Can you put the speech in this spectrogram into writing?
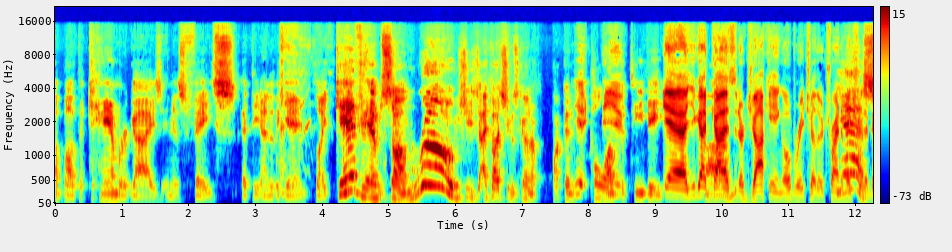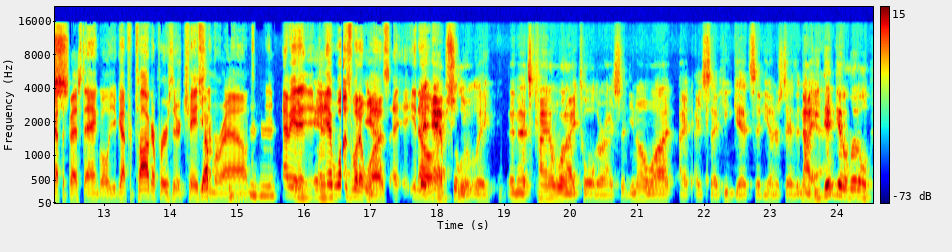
about the camera guys in his face at the end of the game. Like, give him some room. She's I thought she was gonna fucking you, pull out the TV. Yeah, you got guys um, that are jockeying over each other, trying to yes. make sure they've got the best angle. You got photographers that are chasing yep. them around. Mm-hmm. I mean, and, it, and, it, was what it yeah, was. You know, absolutely. And that's kind of what I told her. I said, you know what? I, I said he gets it. He understands it. Now yeah. he did get a little.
